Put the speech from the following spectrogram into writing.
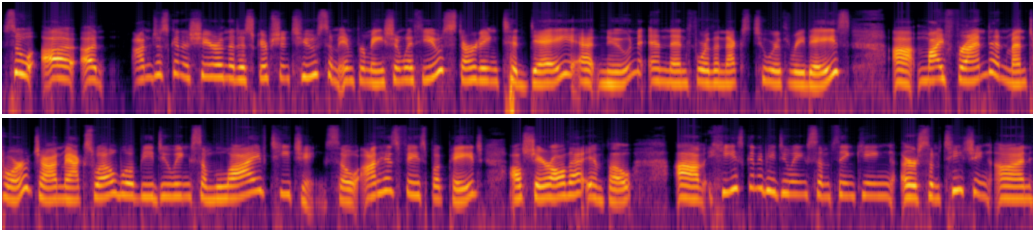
So, uh, uh I'm just going to share in the description too some information with you starting today at noon and then for the next two or three days. Uh, my friend and mentor, John Maxwell, will be doing some live teaching. So on his Facebook page, I'll share all that info. Um, he's going to be doing some thinking or some teaching on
